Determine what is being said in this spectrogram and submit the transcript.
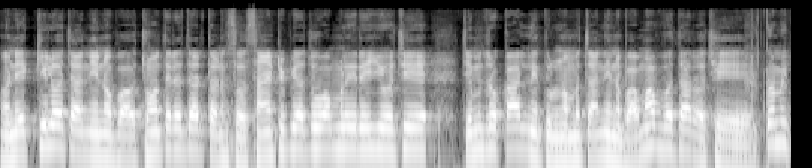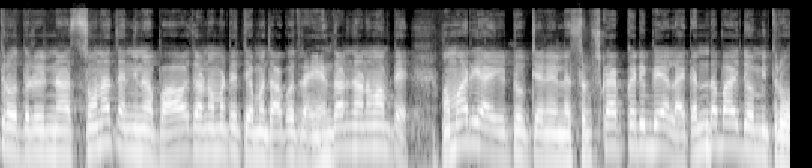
અને એક કિલો ચાંદીનો ભાવ છોતેર હજાર ત્રણસો સાઠ રૂપિયા જોવા મળી રહ્યો છે. જે મિત્રો, કાલની તુલનામાં ચાંદીના ભાવમાં વધારો છે. તો મિત્રો દરરોજના સોના ચાંદીના ભાવ જાણવા માટે તેમજ આગોતરા એંધાણ જાણવા માટે અમારી આ યુટ્યુબ ચેનલને સબસ્ક્રાઇબ કરી બે લાઇકન દબાવી દો મિત્રો.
